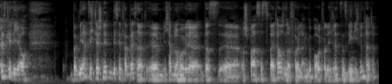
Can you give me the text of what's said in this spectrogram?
Das kenne ich auch. Bei mir hat sich der Schnitt ein bisschen verbessert. Ähm, Ich habe nochmal wieder das äh, aus Spaß das 2000er Foil angebaut, weil ich letztens wenig Wind hatte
